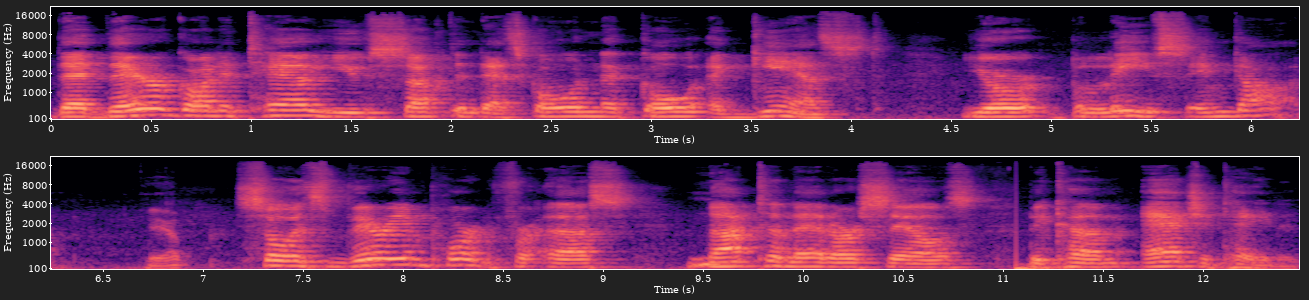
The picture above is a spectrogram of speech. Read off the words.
that they're going to tell you something that's going to go against your beliefs in God. Yep. So it's very important for us not to let ourselves become agitated.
